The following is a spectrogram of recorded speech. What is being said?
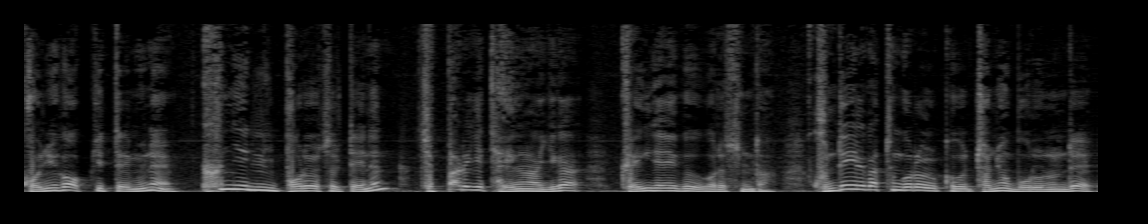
권위가 없기 때문에 큰일 벌어졌을 때는 재빠르게 대응하기가 굉장히 그 어렵습니다. 군대 일 같은 거를 그 전혀 모르는데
